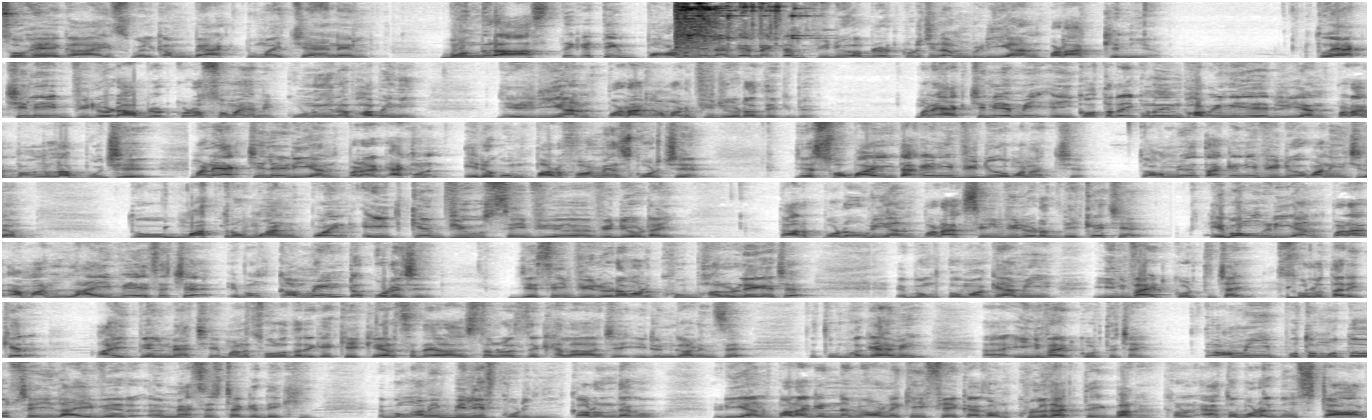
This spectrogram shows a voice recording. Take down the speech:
So hey guys welcome back to my channel বন্ধুরা, আজ থেকে ঠিক বারো দিন আগে আমি একটা ভিডিও আপলোড করেছিলাম রিয়ান পারাককে নিয়ে। তো অ্যাকচুয়ালি ভিডিওটা আপলোড করার সময় আমি কোনোদিনও ভাবিনি যে রিয়ান পাড়াক আমার ভিডিওটা দেখবে। মানে অ্যাকচুয়ালি আমি এই কথাটাই কোনোদিন ভাবিনি যে রিয়ান পারাক বাংলা বোঝে। মানে অ্যাকচুয়ালি রিয়ান পারাক এখন এরকম পারফরমেন্স করছে যে সবাই তাকে নিয়ে ভিডিও বানাচ্ছে। তো আমিও তাকে নিয়ে ভিডিও বানিয়েছিলাম। তো মাত্র one point eight K views সেই ভিডিওটাই তারপরেও রিয়ান পাড়াক সেই ভিডিওটা দেখেছে এবং রিয়ান পাড়াক আমার লাইভে এসেছে এবং কমেন্টও করেছে। যে সেই ভিডিওটা আমার খুব ভালো লেগেছে এবং তোমাকে আমি ইনভাইট করতে চাই ষোলো তারিখের আইপিএল ম্যাচে মানে ষোলো তারিখে কে কেআর সাথে রাজস্থান রয়্যালসে খেলা আছে ইডেন গার্ডেন্সে তো তোমাকে আমি ইনভাইট করতে চাই। তো আমি প্রথমত সেই লাইভের মেসেজটাকে দেখি এবং আমি বিলিভ করিনি। কারণ দেখো, রিয়ান পারাগের নামে অনেকেই ফেক অ্যাকাউন্ট খুলে থাকতেই পারে। কারণ এত বড় একজন স্টার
